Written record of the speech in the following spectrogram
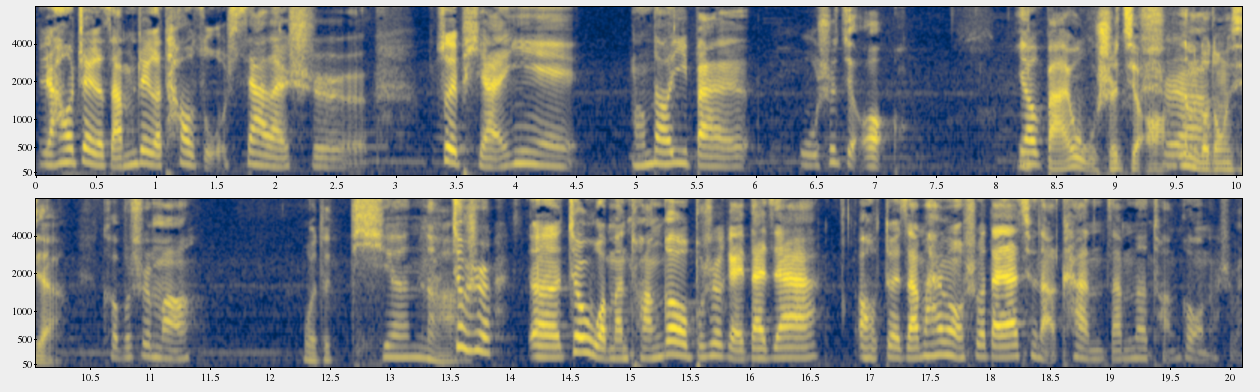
然后这个咱们这个套组下来是最便宜，能到一百五十九。一百五十九，那么多东西，可不是吗？我的天哪！就是呃，就是我们团购不是给大家哦，对，咱们还没有说大家去哪儿看咱们的团购呢，是吧？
